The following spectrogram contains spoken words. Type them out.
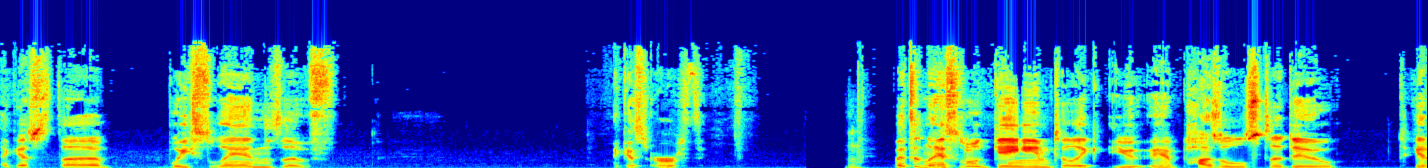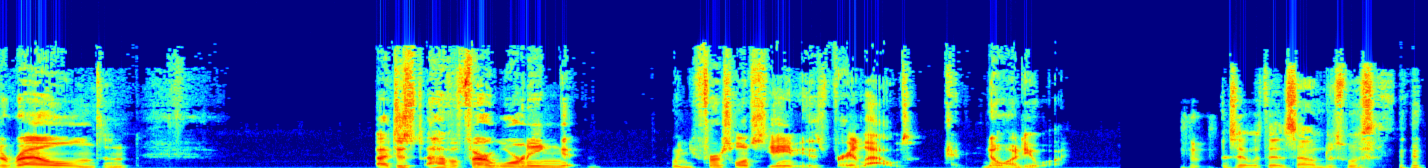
I guess, the wastelands of, I guess, Earth. It's a nice little game to, like, you have puzzles to do to get around, and I just have a fair warning when you first launch the game, it is very loud. I have no idea why. Is that what that sound just was?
